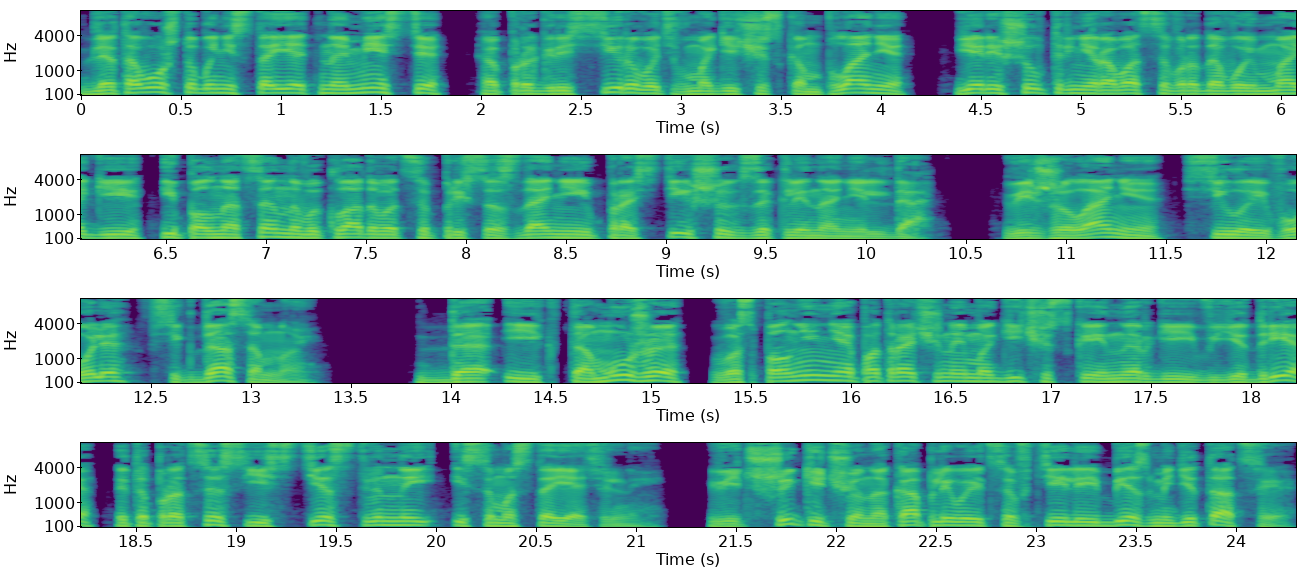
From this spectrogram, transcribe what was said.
Для того, чтобы не стоять на месте, а прогрессировать в магическом плане, я решил тренироваться в родовой магии и полноценно выкладываться при создании простейших заклинаний льда. Ведь желание, сила и воля всегда со мной. Да и к тому же, восполнение потраченной магической энергии в ядре – это процесс естественный и самостоятельный. Ведь шикичо накапливается в теле и без медитации,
